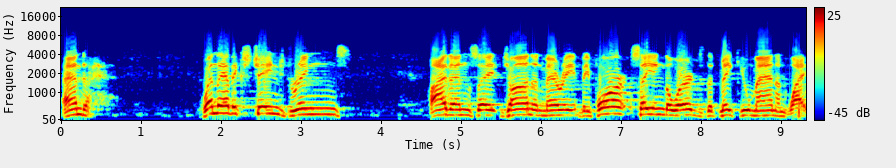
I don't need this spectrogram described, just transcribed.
And when they have exchanged rings, I then say, John and Mary, before saying the words that make you man and wife,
